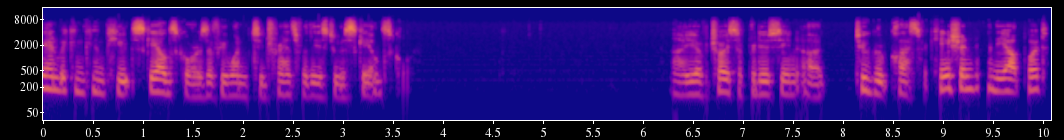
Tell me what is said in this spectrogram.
and we can compute scaled scores if we wanted to transfer these to a scaled score. Uh, you have a choice of producing a two-group classification in the output.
